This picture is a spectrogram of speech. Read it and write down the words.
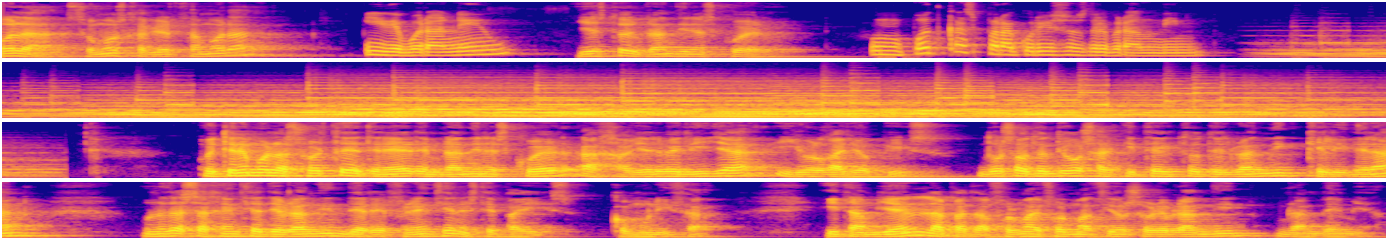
Hola, somos Javier Zamora y Deborah Neu y esto es Branding Square, un podcast para curiosos del branding. Hoy tenemos la suerte de tener en Branding Square a Javier Velilla y Olga Llopis, dos auténticos arquitectos del branding que lideran una de las agencias de branding de referencia en este país, Comuniza, y también la plataforma de formación sobre branding, Brandemia.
